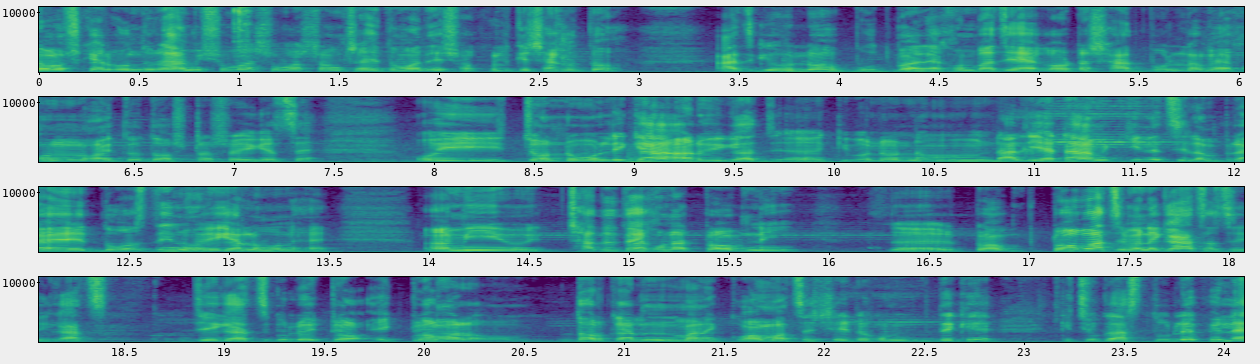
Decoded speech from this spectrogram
নমস্কার বন্ধুরা, আমি সোমা, সোমার সংসারে তোমাদের সকলকে স্বাগত। আজকে হলো বুধবার, এখন বাজে এগারোটা সাত বললাম, এখন হয়তো দশটা হয়ে গেছে। ওই চন্দ্রমল্লিকা আর ওই গাছ কী বলে ওর নাম? ডালিয়াটা আমি কিনেছিলাম, প্রায় দশ দিন হয়ে গেল মনে হয়। আমি ওই ছাদে তো এখন আর টব নেই। টব টব আছে মানে গাছ আছে। গাছ যে গাছগুলো একটু একটু আমার দরকার মানে কম আছে সেই রকম দেখে কিছু গাছ তুলে ফেলে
